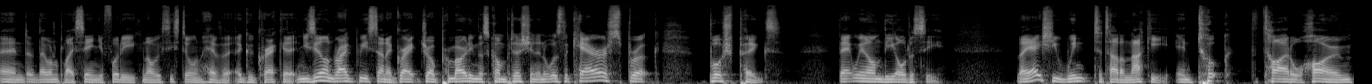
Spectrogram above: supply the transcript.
and they want to play senior footy, you can obviously still have a, a good crack at it. New Zealand Rugby's done a great job promoting this competition, and it was the Carisbrook Bush Pigs that went on the Odyssey. They actually went to Taranaki and took the title home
